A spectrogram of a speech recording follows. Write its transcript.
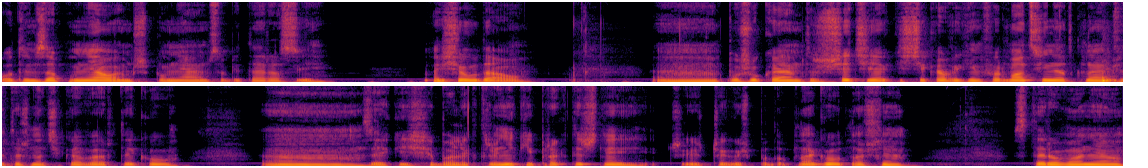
o tym zapomniałem, przypomniałem sobie teraz i, no i się udało. E, Poszukałem też w sieci jakichś ciekawych informacji, natknąłem się też na ciekawy artykuł e, z jakiejś chyba elektroniki praktycznej, czy czegoś podobnego odnośnie sterowania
